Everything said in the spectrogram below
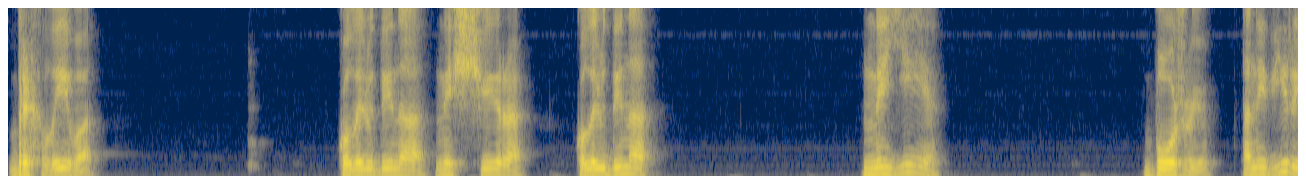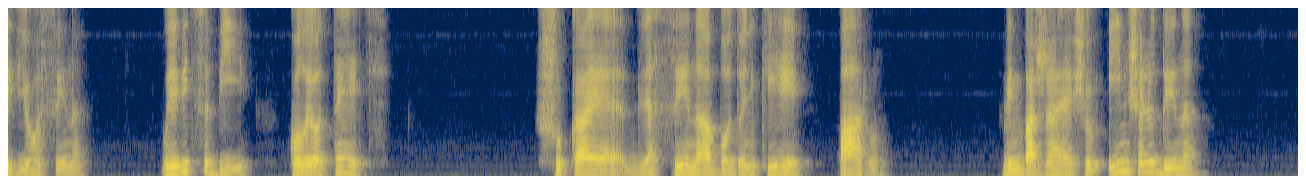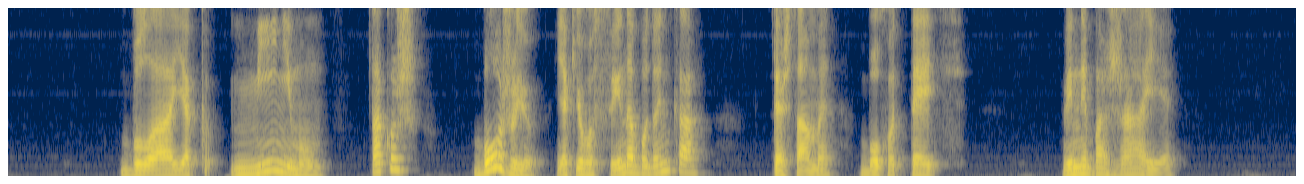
брехлива, коли людина нещира, коли людина не є Божою та не вірить в його сина. Уявіть собі, коли отець шукає для сина або доньки пару. Він бажає, щоб інша людина була як мінімум також Божою, як його син або донька. Те ж саме Бог Отець. Він не бажає,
